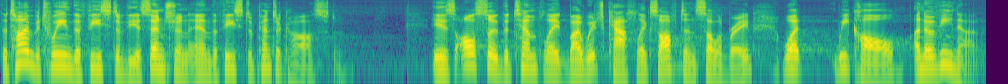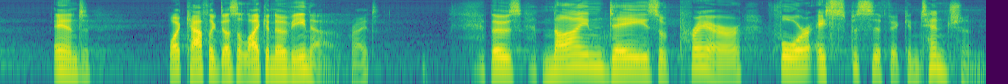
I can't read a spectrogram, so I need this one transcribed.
The time between the Feast of the Ascension and the Feast of Pentecost is also the template by which Catholics often celebrate what we call a novena. And what Catholic doesn't like a novena, right? Those nine days of prayer for a specific intention.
